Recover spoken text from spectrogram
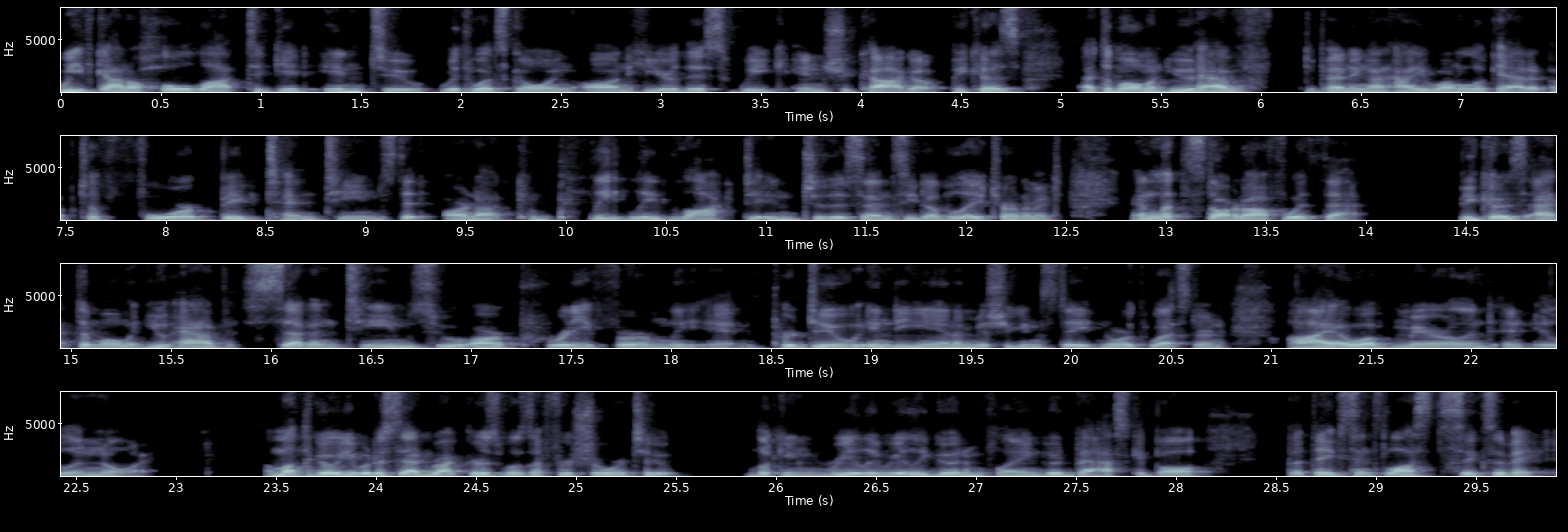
we've got a whole lot to get into with what's going on here this week in Chicago. Because at the moment, you have, depending on how you want to look at it, up to four Big Ten teams that are not completely locked into this NCAA tournament. And let's start off with that. because at the moment you have seven teams who are pretty firmly in Purdue, Indiana, Michigan State, Northwestern, Iowa, Maryland, and Illinois. A month ago, you would have said Rutgers was a for sure too, looking really, really good and playing good basketball, but they've since lost six of eight.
